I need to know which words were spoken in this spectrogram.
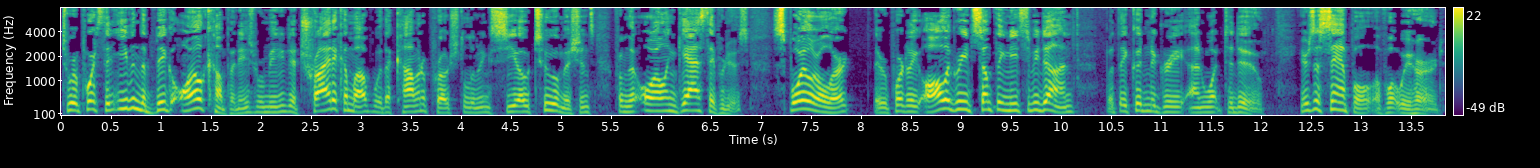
to reports that even the big oil companies were meeting to try to come up with a common approach to limiting CO2 emissions from the oil and gas they produce. Spoiler alert, they reportedly all agreed something needs to be done, but they couldn't agree on what to do. Here's a sample of what we heard.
